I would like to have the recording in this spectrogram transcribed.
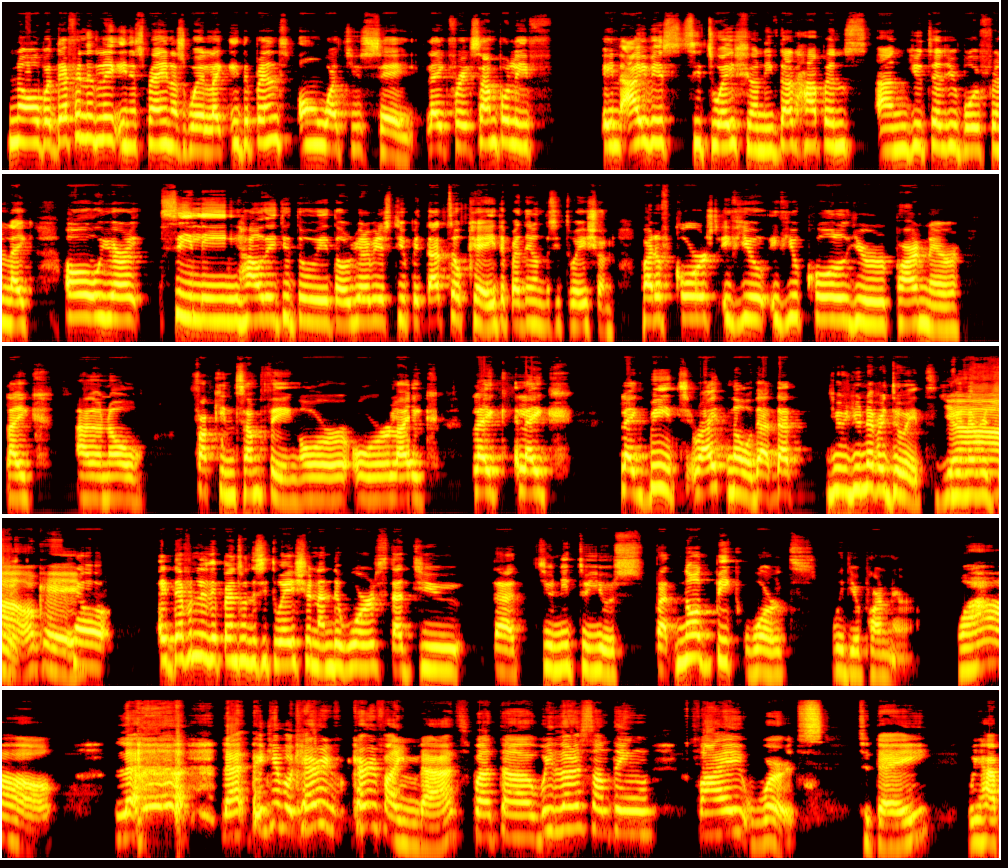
No, but definitely in Spain as well. Like it depends on what you say. Like for example, if in Ivy's situation, if that happens and you tell your boyfriend like, "Oh, you're silly. How did you do it?" or "You're a bit stupid," that's okay, depending on the situation. But of course, if you if you call your partner like I don't know, fucking something or or like like like like bitch, right? No, that that you you never do it. yeah, You never do it. okay. So it definitely depends on the situation and the words that you that you need to use, but not big words with your partner. Wow. That thank you for clari- clarifying that. But uh, we learned something five words today. We have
